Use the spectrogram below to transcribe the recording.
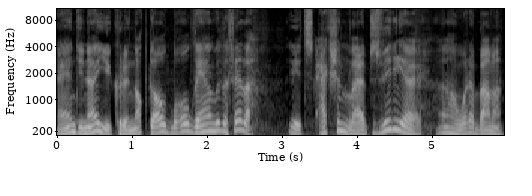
and you know, you could have knocked old Wall down with a feather. It's Action Labs video. Oh, what a bummer.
